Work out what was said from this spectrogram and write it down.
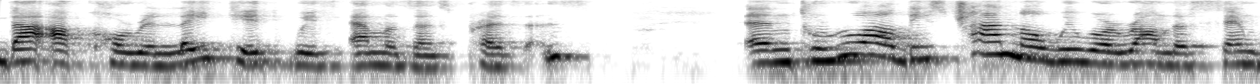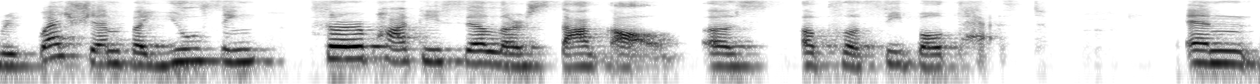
that are correlated with Amazon's presence. And to rule out this channel, we will run the same regression, but using third-party seller stock out as a placebo test. And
